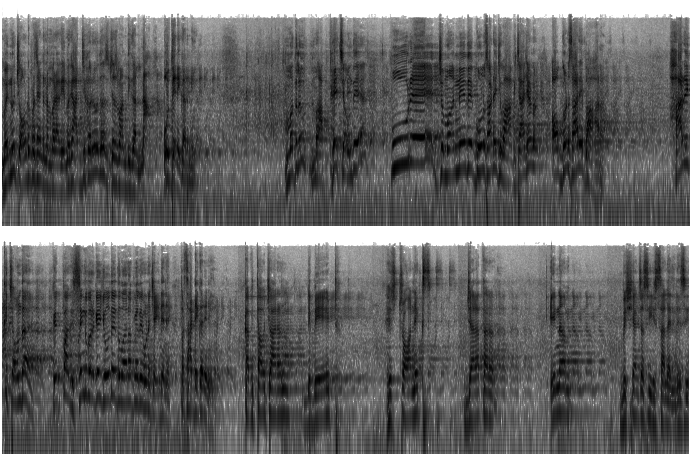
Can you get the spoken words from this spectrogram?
ਮੈਨੂੰ 64% ਨੰਬਰ ਆ ਗਏ। ਮੈਂ ਕਿਹਾ, ਅੱਜ ਕਰਿਓ ਤਾਂ ਜਸਵੰਤ ਦੀ ਗੱਲ। ਨਾ, ਉਹਦੇ ਨਹੀਂ ਕਰਨੀ। ਮਤਲਬ ਮਾਫੇ ਚਾਹੁੰਦੇ ਆ, ਪੂਰੇ ਜ਼ਮਾਨੇ ਦੇ ਗੁਣ ਸਾਡੇ ਜਵਾਕ ਚ ਆ ਜਾਣ ਔਗਣ ਸਾਰੇ ਬਾਹਰ। ਹਰ ਇੱਕ ਚਾਹੁੰਦਾ ਕਿ ਭਗਤ ਸਿੰਘ ਵਰਗੇ ਯੋਧੇ ਦੁਬਾਰਾ ਪੈਦੇ ਹੋਣੇ ਚਾਹੀਦੇ ਨੇ, ਪਰ ਸਾਡੇ ਘਰੇ ਨਹੀਂ। ਕਵਿਤਾ ਉਚਾਰਨ ਡਿਬੇਟ ਹਿਸਟ੍ਰੋਨਿਕਸ ਜ਼ਿਆਦਾਤਰ ਇਹਨਾਂ ਵਿਸ਼ਿਆਂ 'ਚ ਅਸੀਂ ਹਿੱਸਾ ਲੈਂਦੇ ਸੀ।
